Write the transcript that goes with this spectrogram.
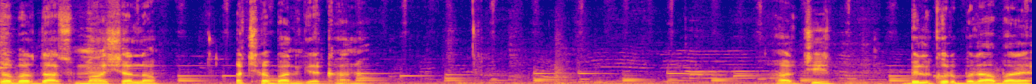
ज़बरदस्त, माशाल्लाह। अच्छा बन गया खाना। हर चीज़ बिल्कुल बराबर है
